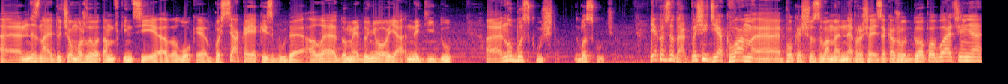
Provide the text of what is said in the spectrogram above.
Е, не знаю до чого, можливо, там в кінці е, Локи босяка якийсь буде, але до, ме- до нього я не дійду. Е, ну, бо скучно, бо скучно. Якось отак. Пишіть, як вам, е, поки що з вами не прощаюся. Кажу до побачення.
